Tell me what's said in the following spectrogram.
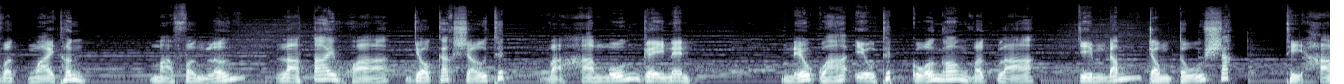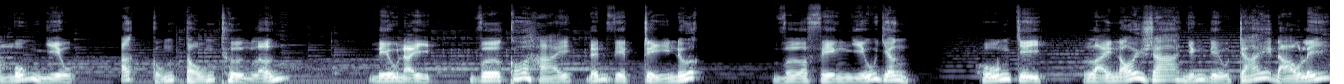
vật ngoài thân, mà phần lớn là tai họa do các sở thích và ham muốn gây nên. Nếu quá yêu thích của ngon vật lạ chìm đắm trong tủ sắt thì ham muốn nhiều, ắt cũng tổn thương lớn. Điều này vừa có hại đến việc trị nước vừa phiền nhiễu dân. Huống chi lại nói ra những điều trái đạo lý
